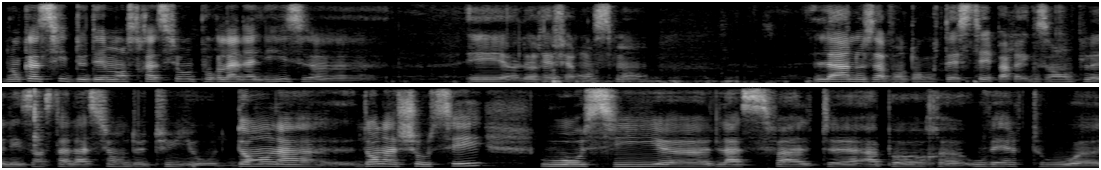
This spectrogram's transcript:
donc un site de démonstration pour l'analyse euh, et le référencement Là, nous avons donc testé, par exemple, les installations de tuyaux dans la, dans la chaussée ou aussi euh, de l'asphalte à port euh, ouverte ou euh,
